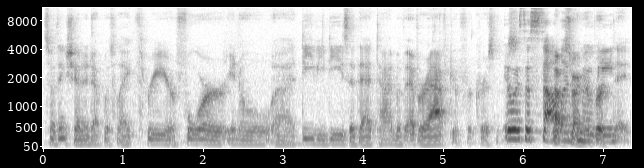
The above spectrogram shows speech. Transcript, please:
So I think she ended up with like three or four, you know, uh, DVDs at that time of Ever After for Christmas. It was a solid oh, sorry, her birthday.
